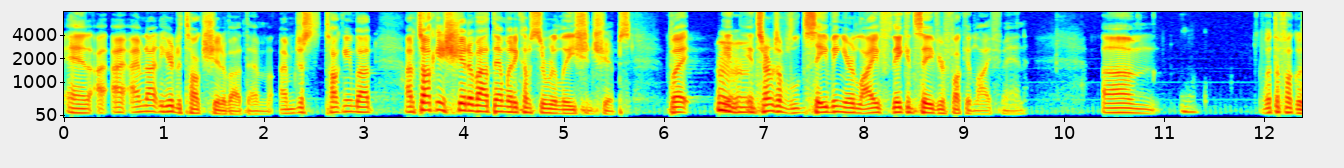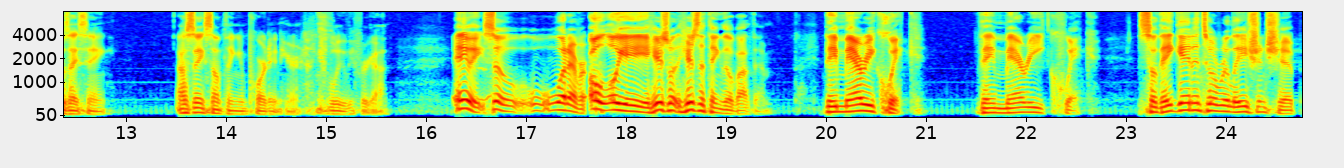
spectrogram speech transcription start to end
And I, I, I'm not here to talk shit about them. I'm just talking about I'm talking shit about them when it comes to relationships. But in, Mm-mm. in terms of saving your life, they can save your fucking life, man. Um, what the fuck was I saying? I was saying something important here. I completely forgot. Anyway, so whatever. Oh, oh yeah, yeah. Here's what. Here's the thing though about them. They marry quick. They marry quick. So they get into a relationship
